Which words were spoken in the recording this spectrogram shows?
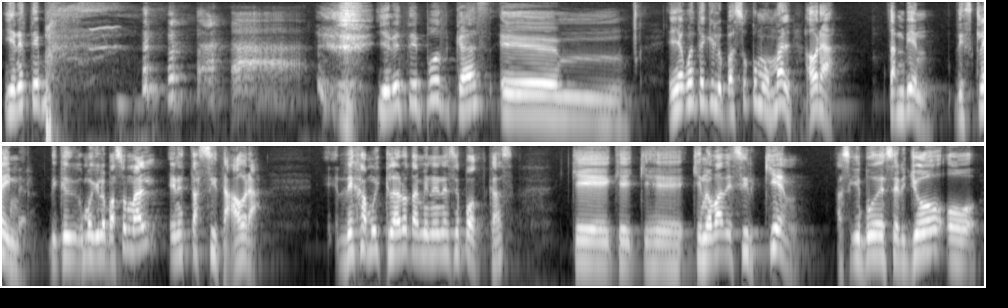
y en este. y en este podcast. Em, ella cuenta que lo pasó como mal. Ahora, también, disclaimer. Como que lo pasó mal en esta cita. Ahora, deja muy claro también en ese podcast que, no va a decir quién. Así que puede ser yo o,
